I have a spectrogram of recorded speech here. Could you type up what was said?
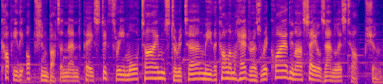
Copy the option button and paste it three more times to return me the column header as required in our sales analyst option.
